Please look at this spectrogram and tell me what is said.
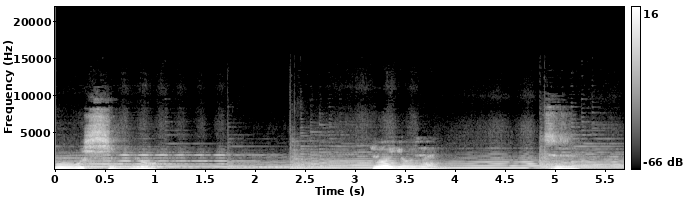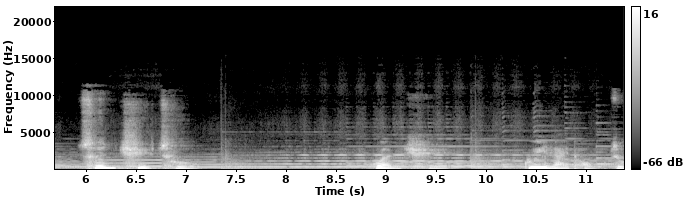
无行路。若有人知春去处，唤取归来同住。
